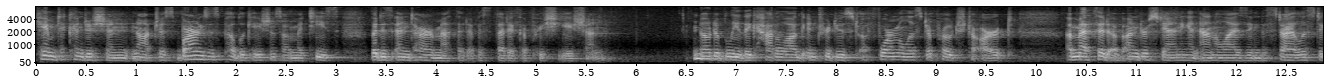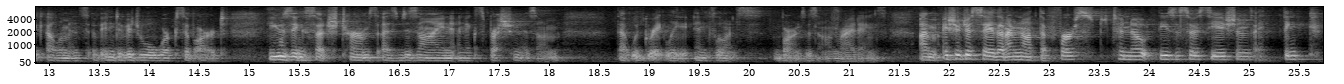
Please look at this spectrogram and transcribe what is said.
came to condition not just Barnes's publications on Matisse, but his entire method of aesthetic appreciation. Notably, the catalog introduced a formalist approach to art a method of understanding and analyzing the stylistic elements of individual works of art, using such terms as design and expressionism that would greatly influence Barnes's own writings. Um, I should just say that I'm not the first to note these associations. I think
